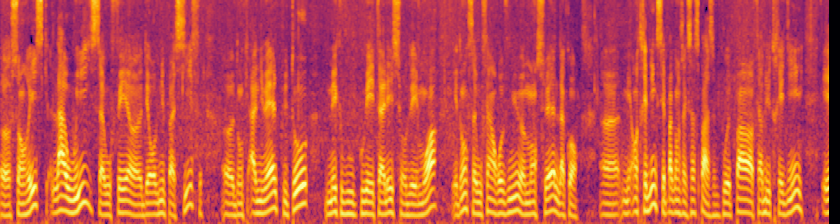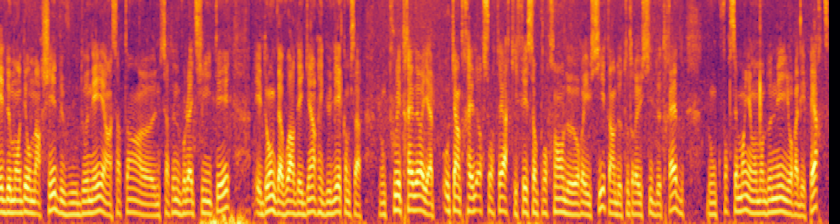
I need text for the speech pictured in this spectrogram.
euh, sans risque, là oui, ça vous fait euh, des revenus passifs, euh, donc annuels plutôt, mais que vous pouvez étaler sur des mois, et donc ça vous fait un revenu mensuel, d'accord. mais en trading, c'est pas comme ça que ça se passe. Vous pouvez pas faire du trading et demander au marché de vous donner un certain, une certaine volatilité et donc d'avoir des gains réguliers comme ça. Donc tous les traders, il n'y a aucun trader sur Terre qui fait 100% de réussite, hein, de taux de réussite de trade, donc forcément, il y a un moment donné, il y aura des pertes.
